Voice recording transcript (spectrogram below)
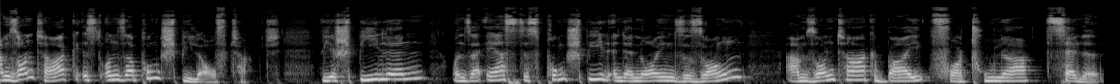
Am Sonntag ist unser Punktspielauftakt. Wir spielen unser erstes Punktspiel in der neuen Saison am Sonntag bei Fortuna Celle.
